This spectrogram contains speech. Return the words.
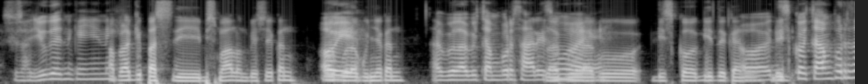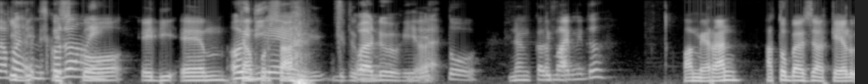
Susah juga nih kayaknya nih. Apalagi pas di bis malam biasanya kan Oh, iya. lagu-lagunya kan Lagu-lagu campur sari semua ya. lagu-lagu disco gitu kan. Oh, Di- disco campur apa? ide- disco doang nih. EDM, Oh, campur EDM. sari gitu kan. Waduh, gila. Gitu. Yang kelima Selain itu? pameran atau bazar kayak lu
